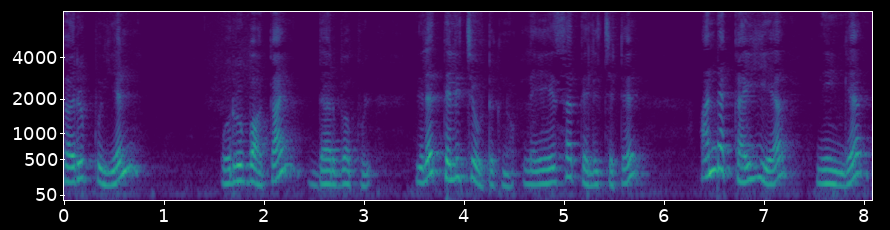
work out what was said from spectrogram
கருப்புயல் ஒரு ரூபாய்க்காய் தர்பப்புல் இதில் தெளித்து விட்டுக்கணும். லேசாக தெளிச்சுட்டு அந்த கையை நீங்கள்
